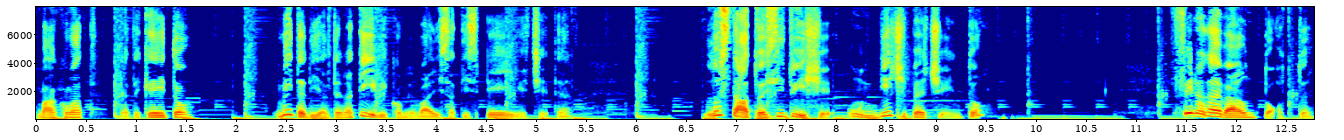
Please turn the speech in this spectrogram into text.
bancomat, carte credito, metodi alternativi come vari Satispay, eccetera, lo Stato istituisce un 10% fino ad arrivare a un tot.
